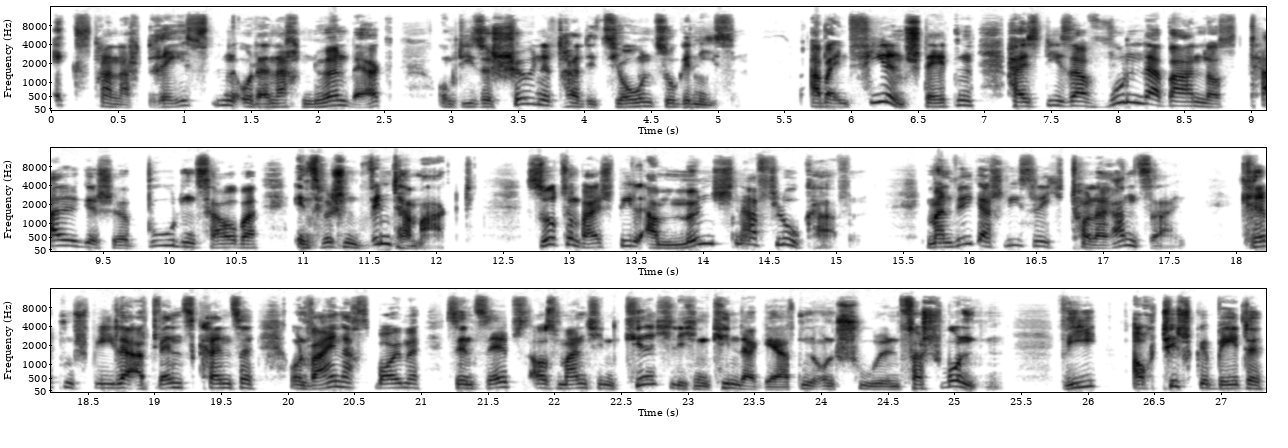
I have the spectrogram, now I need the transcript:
extra nach Dresden oder nach Nürnberg, um diese schöne Tradition zu genießen. Aber in vielen Städten heißt dieser wunderbar nostalgische Budenzauber inzwischen Wintermarkt. So zum Beispiel am Münchner Flughafen. Man will ja schließlich tolerant sein. Krippenspiele, Adventskränze und Weihnachtsbäume sind selbst aus manchen kirchlichen Kindergärten und Schulen verschwunden, wie auch Tischgebete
